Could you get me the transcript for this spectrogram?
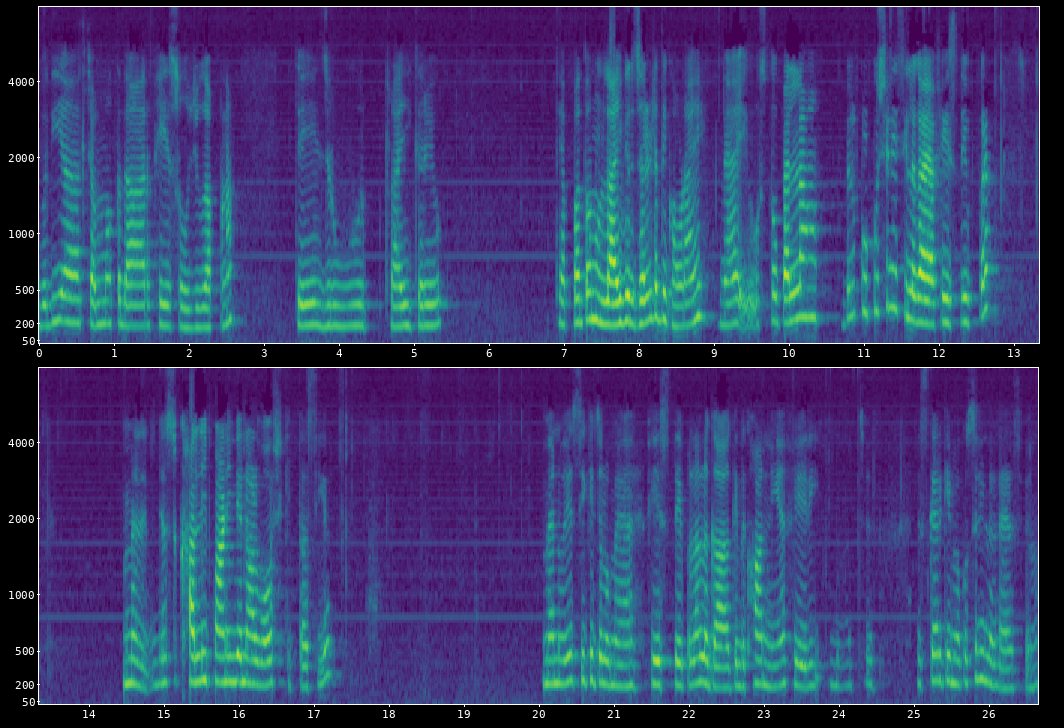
ਵਧੀਆ ਚਮਕਦਾਰ ਫੇਸ ਹੋ ਜੂਗਾ ਆਪਣਾ। ਤੇ ਜ਼ਰੂਰ ਟਰਾਈ ਕਰਿਓ। ਤੇ ਆਪਾਂ ਤੁਹਾਨੂੰ ਲਾਈਵ ਰਿਜ਼ਲਟ ਦਿਖਾਉਣਾ ਹੈ। ਮੈਂ ਉਸ ਤੋਂ ਪਹਿਲਾਂ ਬਿਲਕੁਲ ਕੁਝ ਨਹੀਂ ਸੀ ਲਗਾਇਆ ਫੇਸ ਦੇ ਉੱਪਰ। ਮੈਂ ਜਸਟ ਖਾਲੀ ਪਾਣੀ ਦੇ ਨਾਲ ਵਾਸ਼ ਕੀਤਾ ਸੀ ਮੈਨੂੰ ਇਹ ਸੀ ਕਿ ਚਲੋ ਮੈਂ ਫੇਸ ਤੇ ਪਹਿਲਾਂ ਲਗਾ ਕੇ ਦਿਖਾਉਣੀ ਆ ਫੇਰ ਹੀ ਬਾਅਦ ਚ। ਇਸ ਕਰਕੇ ਮੈਂ ਕੁਝ ਨਹੀਂ ਲਗਾਇਆ ਸੀ ਪਹਿਲਾਂ।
